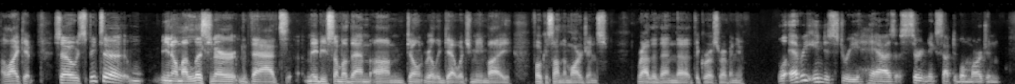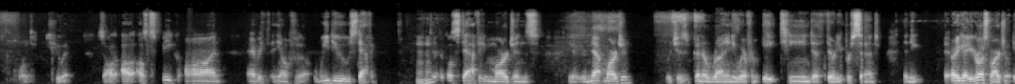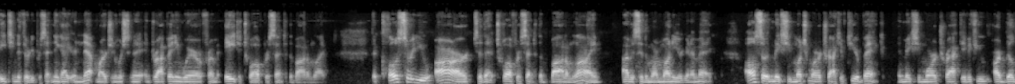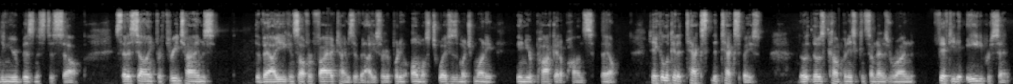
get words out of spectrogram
I like it. So speak to you know my listener that maybe some of them um, don't really get what you mean by focus on the margins rather than the the gross revenue. Well, every industry has a certain acceptable margin point to it. So I'll, I'll, I'll speak on everything. You know, we do staffing. Mm-hmm. Typical staffing margins. You got your net margin, which is going to run anywhere from 18 to 30 percent. Then you, or you got your gross margin, 18 to 30 percent. And you got your net margin, which is going to drop anywhere from 8 to 12 percent to the bottom line. The closer you are to that 12 percent to the bottom line, obviously, the more money you're going to make. Also, it makes you much more attractive to your bank. It makes you more attractive if you are building your business to sell. Instead of selling for three times the value, you can sell for five times the value. So you're putting almost twice as much money in your pocket upon sale. Take a look at a tech, the tech space. Those companies can sometimes run 50 to 80%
